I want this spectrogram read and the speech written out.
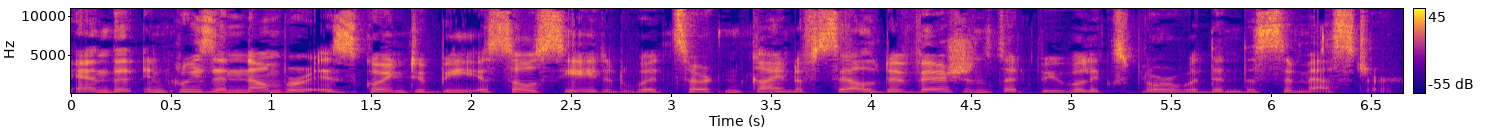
and the increase in number is going to be associated with certain kind of cell divisions that we will explore within the semester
